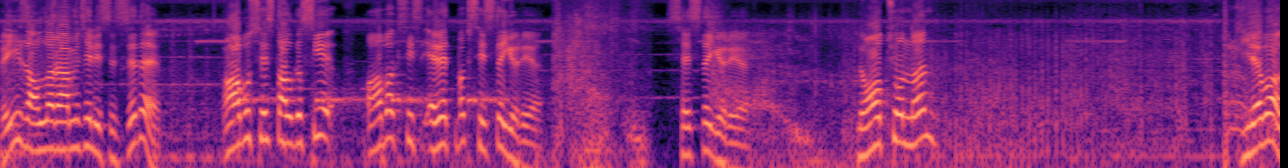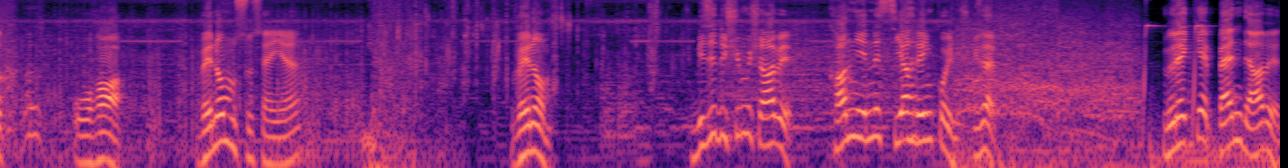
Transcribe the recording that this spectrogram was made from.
Reis Allah rahmet eylesin size de. Aa bu ses dalgası... Aa bak ses... Evet bak sesle görüyor. Sesle görüyor. Ne atıyorsun lan? Dile bak. Oha. Venom musun sen ya? Venom. Bizi düşünmüş abi. Kan yerine siyah renk koymuş. Güzel. Mürekkep ben de abi.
